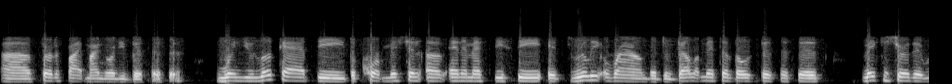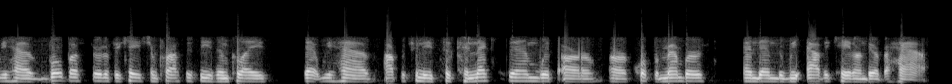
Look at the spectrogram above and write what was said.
uh, certified minority businesses. When you look at the, the core mission of NMSDC, it's really around the development of those businesses, making sure that we have robust certification processes in place, that we have opportunities to connect them with our, our corporate members, and then we advocate on their behalf.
